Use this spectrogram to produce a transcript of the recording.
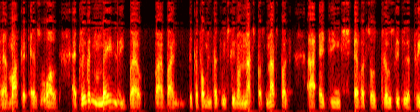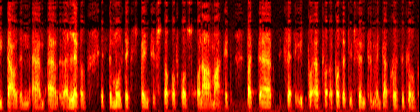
uh, market as well, uh, driven mainly by, by, by the performance that we've seen on Naspers. Naspers uh, edging ever so closely to the 3,000 um, uh, level. It's the most expensive stock, of course, on our market. But uh, certainly a, a positive sentiment across the globe.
